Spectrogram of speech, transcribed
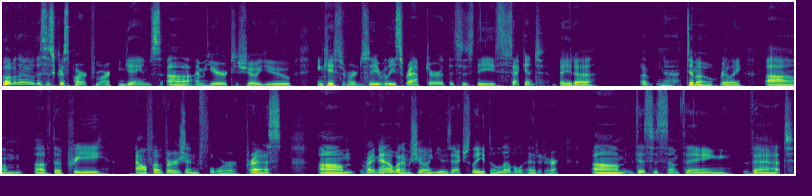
Hello, hello, this is Chris Park from Arcen Games. Uh, I'm here to show you, in case of emergency, release Raptor. This is the second beta, uh, demo really, um, of the pre-alpha version for press. Um, right now what I'm showing you is actually the level editor. Um, this is something that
